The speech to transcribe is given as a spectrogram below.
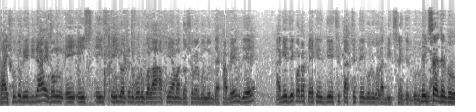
ভাই শুধু রেডি না এবং এই এই এই লটের গরুগুলা আপনি আমার দর্শক বন্ধু দেখাবেন যে আগে যে কটা প্যাকেজ দিয়েছি তার চেয়ে এই গরুগুলা বিগ সাইজের গরু বিগ সাইজের গরু।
